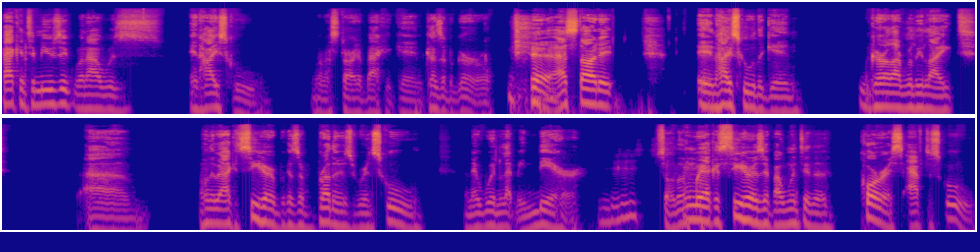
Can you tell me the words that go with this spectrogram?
back into music when I was in high school when I started back again because of a girl. I started in high school again. Girl I really liked. Um only way I could see her because her brothers were in school and they wouldn't let me near her. Mhm. So the only way I could see her is if I went to the chorus after school.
